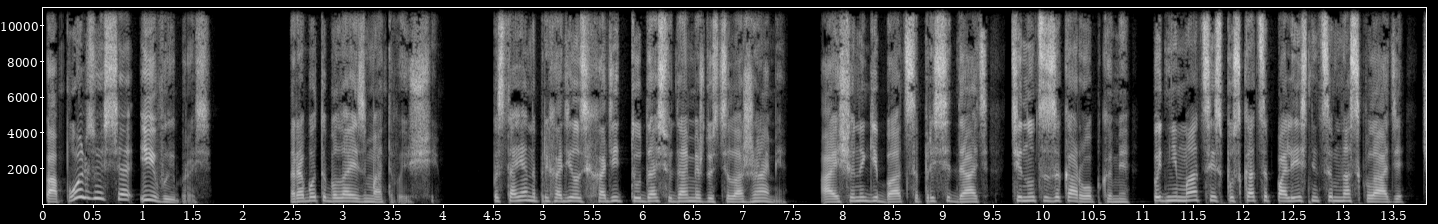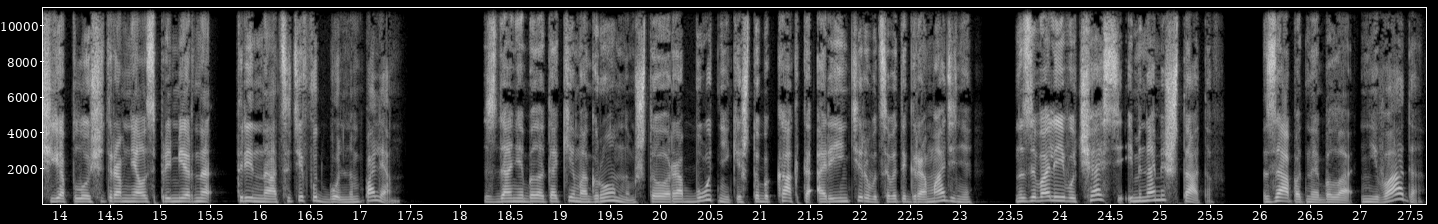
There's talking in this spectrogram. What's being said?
Попользуйся и выбрось. Работа была изматывающей. Постоянно приходилось ходить туда-сюда между стеллажами, а еще нагибаться, приседать, тянуться за коробками, подниматься и спускаться по лестницам на складе, чья площадь равнялась примерно 13 футбольным полям. Здание было таким огромным, что работники, чтобы как-то ориентироваться в этой громадине, называли его части именами штатов. Западная была Невада,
